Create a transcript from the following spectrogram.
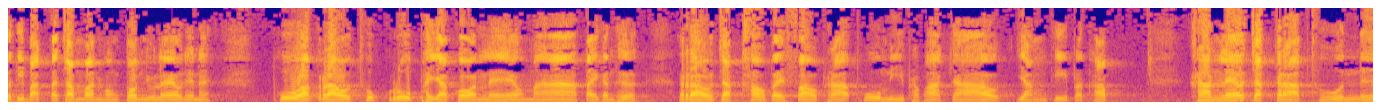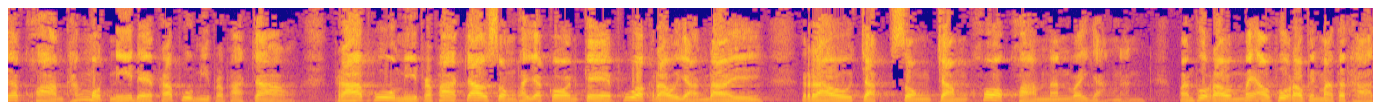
ปฏิบัติประจำวันของตนอยู่แล้วเนี่ยนะ พวกเราทุกรูปพยากรณ์แล้วมาไปกันเถิด เราจะเข้าไปเฝ้าพระผู้มีพระภาคเจ้าอย่างที่ประทับ ครั้นแล้วจักกราบทูลเนื้อความทั้งหมดนี้แด่พระผู้มีพระภาคเจ้า พระผู้มีพระภาคเจ้าทรงพยากรณ์แก่พวกเราอย่างใด เราจักทรงจำข้อความนั้นไว้อย่างนั้นมันพวกเราไม่เอาพวกเราเป็นมาตรฐาน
